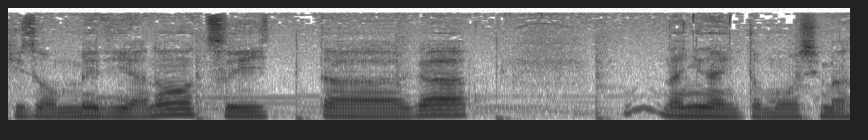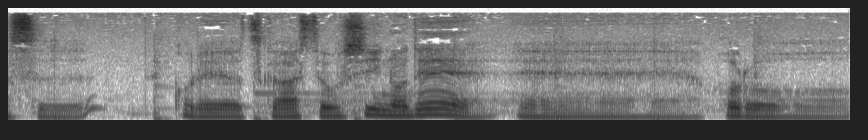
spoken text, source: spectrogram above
既存メディアのツイッターが何々と申します。これを使わせてほしいので、えー、フォロ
